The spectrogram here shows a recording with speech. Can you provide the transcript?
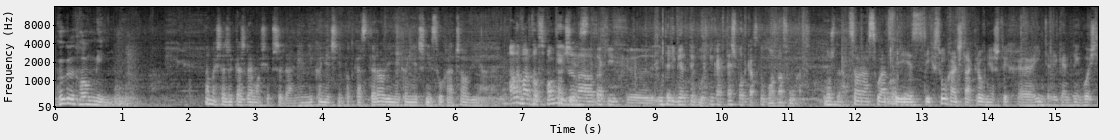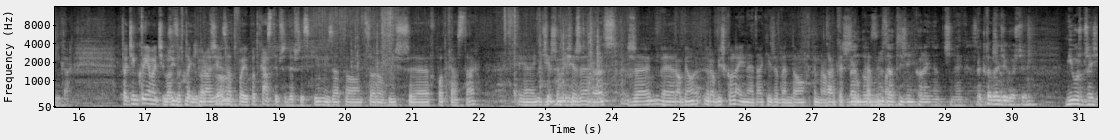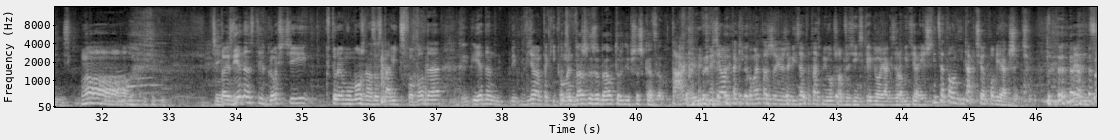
Google Home Mini. No myślę, że każdemu się przyda. Nie? Niekoniecznie podcasterowi, niekoniecznie słuchaczowi, ale Ale warto wspomnieć, Tak że jest. na takich y, inteligentnych głośnikach też podcastów można słuchać. Można. coraz łatwiej jest ich słuchać, tak, również w tych e, inteligentnych głośnikach. To dziękujemy Ci bardzo w Dziękuję takim bardzo. razie za Twoje podcasty przede wszystkim i za to, co robisz e, w podcastach. E, I cieszymy się, że, że e, robią, robisz kolejne, tak? I że będą w tym roku Tak, też się będą ukazywać. za tydzień kolejny odcinek. A kto będzie gościem? Miłosz Brzeziński. No, Dzięki. to jest jeden z tych gości, któremu można zostawić swobodę. Jeden, widziałem taki Znaczy, komentarz. ważne, żeby autor nie przeszkadzał. Tak, widziałem taki komentarz, że jeżeli zapytać Miłosza Brzezińskiego, jak zrobić jajecznicę, to on i tak ci odpowie, jak żyć. Więc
